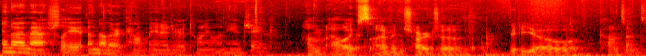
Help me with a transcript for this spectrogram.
And I'm Ashley, another account manager at 21 Handshake. I'm Alex. I'm in charge of video content.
